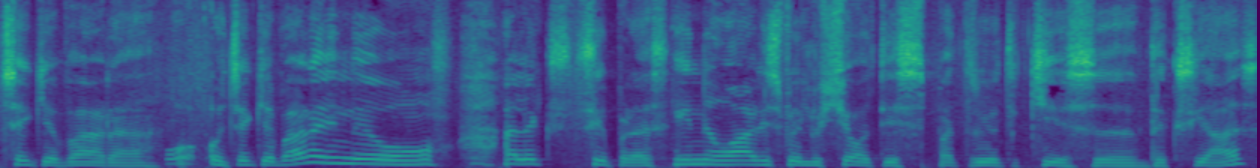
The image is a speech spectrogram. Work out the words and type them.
Τσεκεβάρα. Ο, ο Τσεκεβάρα είναι ο Αλέξης Τσίπρας. Είναι ο Άρης Βελουχιώτης πατριωτικής ε, δεξιάς.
